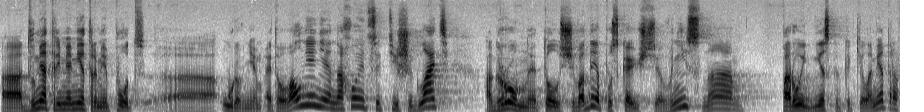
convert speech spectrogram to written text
А, двумя-тремя метрами под а, уровнем этого волнения находится тише гладь, огромная толща воды, опускающаяся вниз на порой несколько километров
